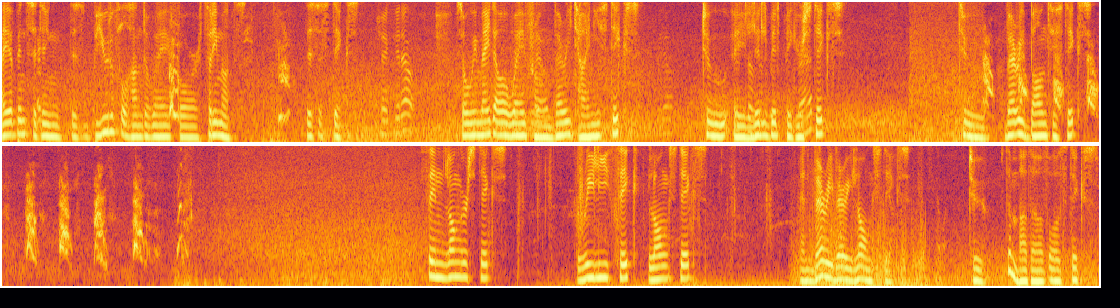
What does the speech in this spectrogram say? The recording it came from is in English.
I have been sitting this beautiful Huntaway for three months. This is sticks. Check it out. So we made our way from very tiny sticks to a little bit bigger sticks to very bouncy sticks. Thin, longer sticks, really thick, long sticks, and very, very long sticks to the mother of all sticks.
